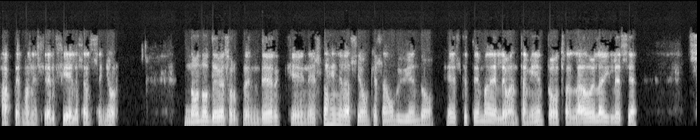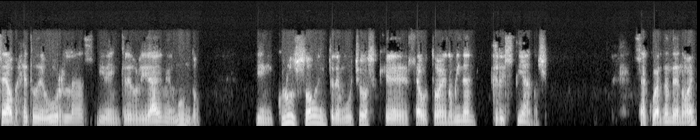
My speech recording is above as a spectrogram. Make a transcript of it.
a permanecer fieles al Señor. No nos debe sorprender que en esta generación que estamos viviendo este tema del levantamiento o traslado de la iglesia sea objeto de burlas y de incredulidad en el mundo, incluso entre muchos que se autodenominan cristianos. ¿Se acuerdan de Noé?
